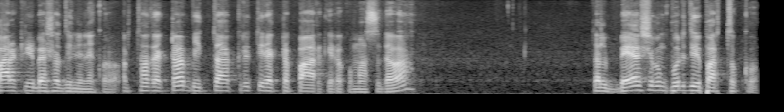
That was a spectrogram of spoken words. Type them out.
পার্কটির ব্যাসার্ধ নির্ণয় করো। অর্থাৎ একটা বৃত্তাকৃতির একটা পার্ক এরকম আছে দেওয়া। তাহলে ব্যাস এবং পরিধির পার্থক্য।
